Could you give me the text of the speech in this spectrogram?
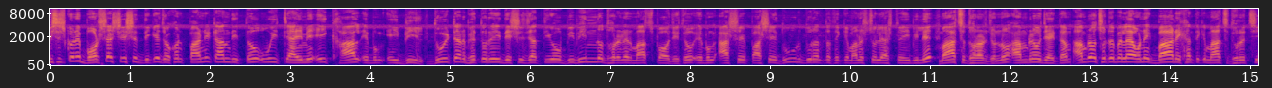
বিশেষ করে বর্ষার শেষের দিকে যখন পানি টান দিত, ওই টাইমে এই খাল এবং এই বিল দুইটার ভেতরেই দেশি জাতীয় বিভিন্ন ধরনের মাছ পাওয়া যেত এবং আশেপাশে দূর দূরান্ত থেকে মানুষ চলে আসতো এই বিলে মাছ ধরার জন্য। আমরাও যাইতাম। আমরাও ছোটবেলায় অনেকবার এখান থেকে মাছ ধরেছি।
